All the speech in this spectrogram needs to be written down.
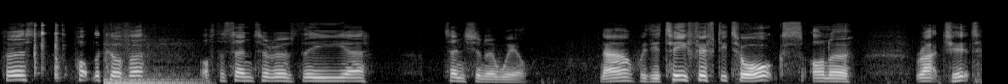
first pop the cover off the centre of the uh, tensioner wheel. Now with your T50 Torx on a ratchet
